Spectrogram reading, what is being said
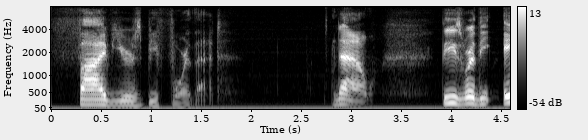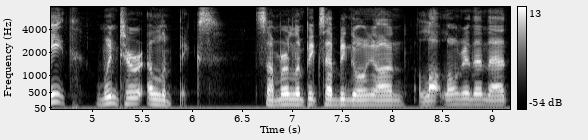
five years before that. Now, these were the eighth Winter Olympics. Summer Olympics have been going on a lot longer than that.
